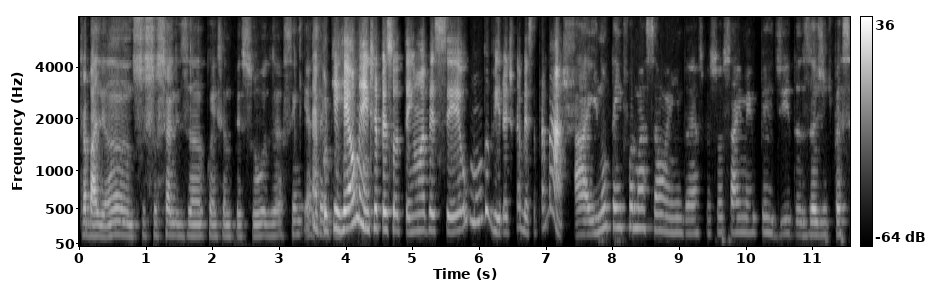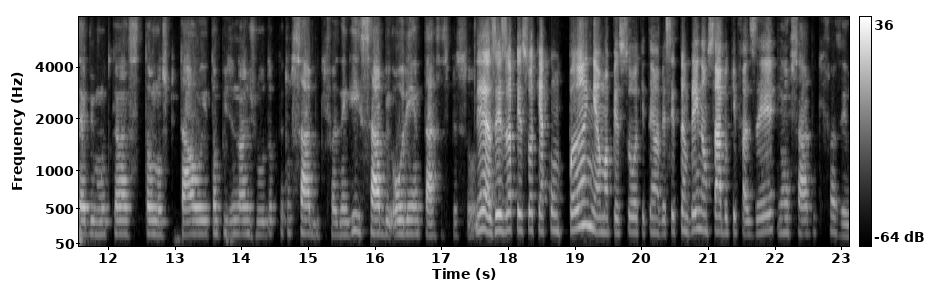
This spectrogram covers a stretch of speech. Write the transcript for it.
trabalhando, se socializando, conhecendo pessoas, é assim. É porque é... realmente a pessoa tem um AVC, o mundo vira de cabeça para baixo. Aí não tem informação ainda, né? as pessoas saem meio perdidas, a gente percebe muito que elas estão no hospital e estão pedindo ajuda porque não sabe o que fazer, ninguém sabe orientar essas pessoas. É, às vezes a pessoa que acompanha uma pessoa que tem um AVC também não sabe o que fazer. Não sabe o que fazer.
